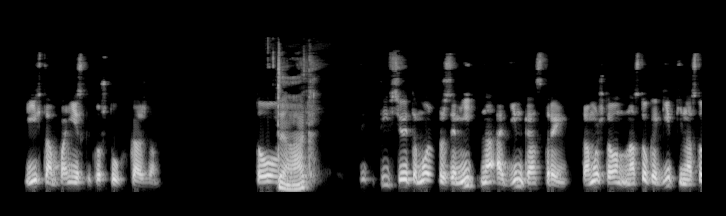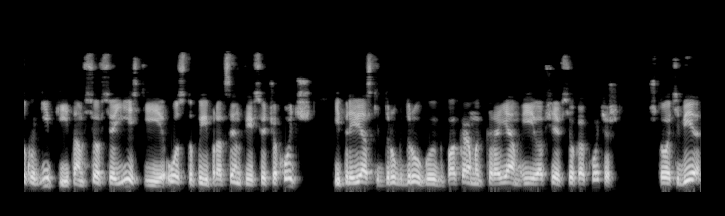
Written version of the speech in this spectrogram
и их там по несколько штук в каждом, то Так, ты, все это можешь заменить на один constraint, потому что он настолько гибкий, настолько гибкий, и там все-все есть, и отступы, и проценты, и все, что хочешь, и привязки друг к другу, и к бокам, и к краям, и вообще все как хочешь, что тебе э,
